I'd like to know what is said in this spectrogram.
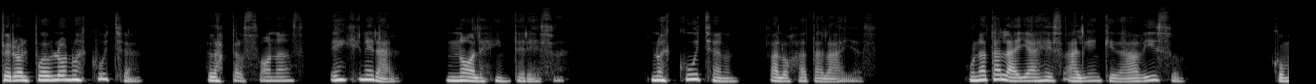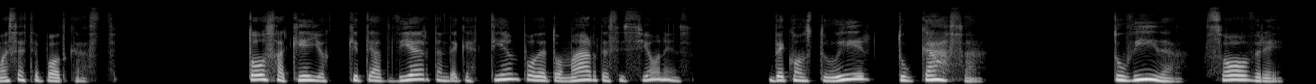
Pero el pueblo no escucha. Las personas en general no les interesa. No escuchan a los atalayas. Un atalaya es alguien que da aviso, como es este podcast. Todos aquellos que te advierten de que es tiempo de tomar decisiones, de construir tu casa, tu vida sobre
